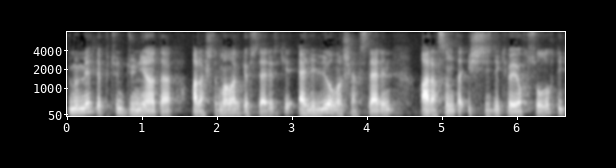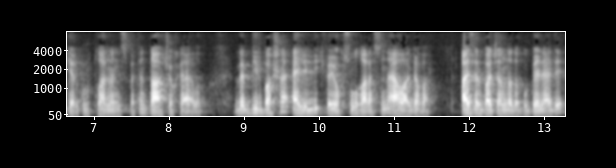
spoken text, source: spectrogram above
Ümumiyyətlə bütün dünyada araşdırmalar göstərir ki, əlilliyi olan şəxslərin arasında işsizlik və yoxsulluq digər qruplarla nisbətən daha çox yayılıb və birbaşa əlillik və yoxsulluq arasında əlaqə var. Azərbaycanda da bu belədir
